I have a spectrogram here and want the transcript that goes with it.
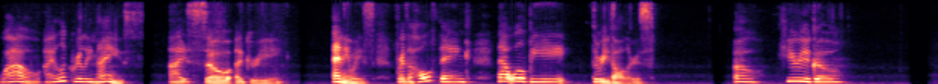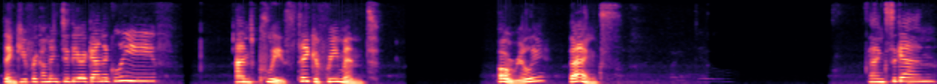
Wow, I look really nice. I so agree. Anyways, for the whole thing, that will be $3. Oh, here you go. Thank you for coming to the Organic Leaf. And please take a free mint. Oh, really? Thanks. Thanks again.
